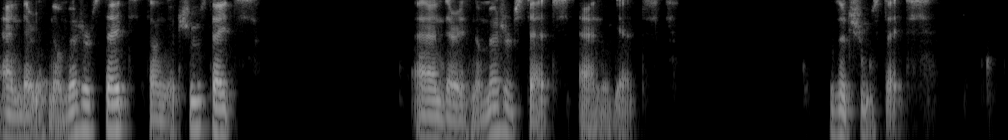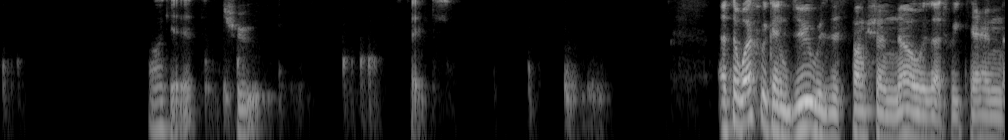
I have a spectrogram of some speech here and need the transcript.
and there is no measured state, it's only a true state. And there is no measured state, and we get the true state. I'll get it, true state. And so what we can do with this function now is that we can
